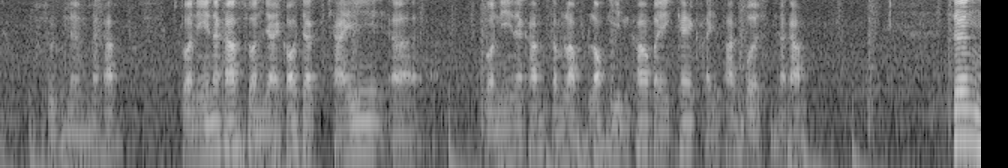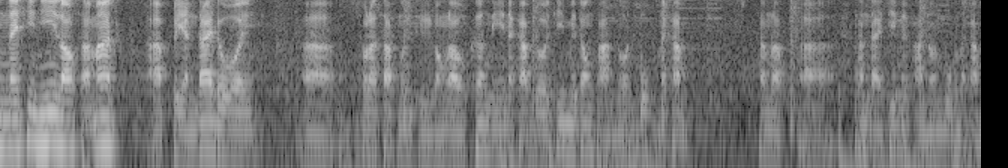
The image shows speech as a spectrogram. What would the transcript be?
1จุด1นะครับ ตัวนี้นะครับส่วนใหญ่เขาจะใช้ตัวนี้นะครับสำหรับล็อกอินเข้าไปแก้ไขพาสเวิร์ดนะครับ ซึ่งในที่นี้เราสามารถเปลี่ยนได้โดยโทรศัพท์มือถือของเราเครื่องนี้นะครับ โดยที่ไม่ต้องผ่านโน้ตบุ๊กนะครับ สำหรับท่านใดที่ไม่ผ่านโน้ตบุ๊กนะครับ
